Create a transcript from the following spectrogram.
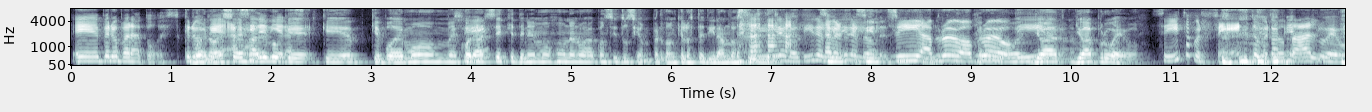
eh, pero para todos. Creo bueno, que eso así es algo debiera que, ser. que, que podemos mejorar ¿Sí? si es que tenemos una nueva constitución. Perdón que lo esté tirando así. Tíralo, tíralo, Sin- tíralo. sin- sin Sí, apruebo, apruebo. Yo, yo, yo apruebo. Sí, está perfecto, pero Total. Luego.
